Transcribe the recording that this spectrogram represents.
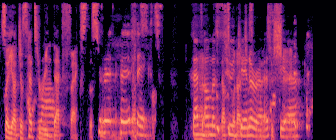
So yeah, just had to wow. read that fax this morning. Perfect. That's, That's hmm. almost That's too what I just wanted generous. to share. Yeah.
